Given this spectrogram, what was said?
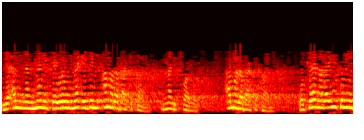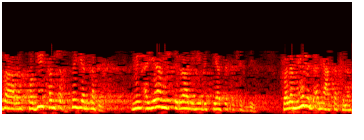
لأن الملك يومئذ أمر باعتقاله. الملك فاروق أمر باعتقاله. وكان رئيس الوزراء صديقا شخصيا له من أيام اشتغاله بالسياسة الحزبية. فلم يرد أن يعتقله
